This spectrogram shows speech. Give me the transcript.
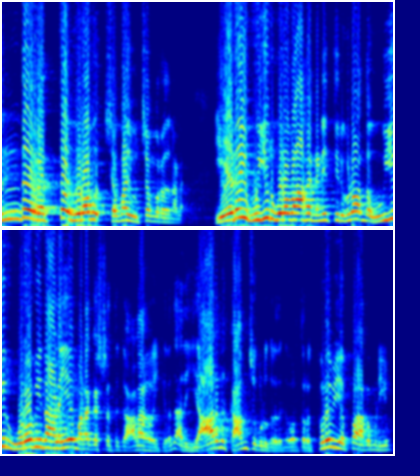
எந்த இரத்த உறவு செவ்வாய் உச்சம் வர்றதுனால எதை உயிர் உறவாக நினைத்தீர்களோ அந்த உயிர் உறவினாலேயே மன கஷ்டத்துக்கு ஆளாக வைக்கிறது. அது யாருன்னு காமிச்சு கொடுக்குறதுங்க. ஒருத்தர் துறவி எப்ப ஆக முடியும்?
